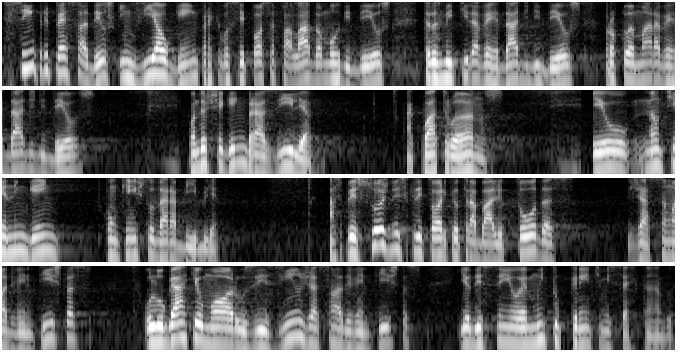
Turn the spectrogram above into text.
sempre peça a Deus que envie alguém para que você possa falar do amor de Deus, transmitir a verdade de Deus, proclamar a verdade de Deus. Quando eu cheguei em Brasília, há quatro anos, eu não tinha ninguém com quem estudar a Bíblia. As pessoas do escritório que eu trabalho, todas já são adventistas. O lugar que eu moro, os vizinhos já são adventistas. E eu disse, Senhor, é muito crente me cercando.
